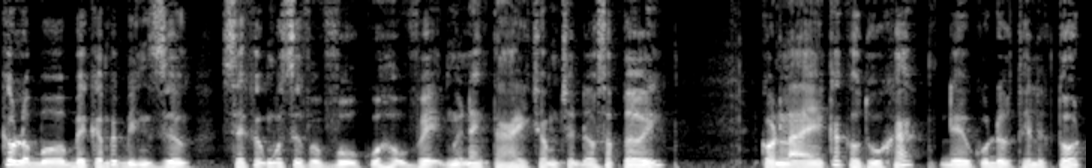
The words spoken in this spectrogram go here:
câu lạc bộ BKM Bình Dương sẽ không có sự phục vụ của hậu vệ Nguyễn Anh Tài trong trận đấu sắp tới. Còn lại các cầu thủ khác đều có được thể lực tốt.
